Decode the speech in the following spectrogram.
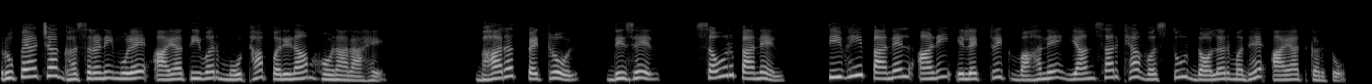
रुपयाच्या घसरणीमुळे आयातीवर मोठा परिणाम होणार आहे. भारत पेट्रोल डिझेल सौर पॅनेल टीव्ही पॅनेल आणि इलेक्ट्रिक वाहने यांसारख्या वस्तू डॉलरमध्ये आयात करतो.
